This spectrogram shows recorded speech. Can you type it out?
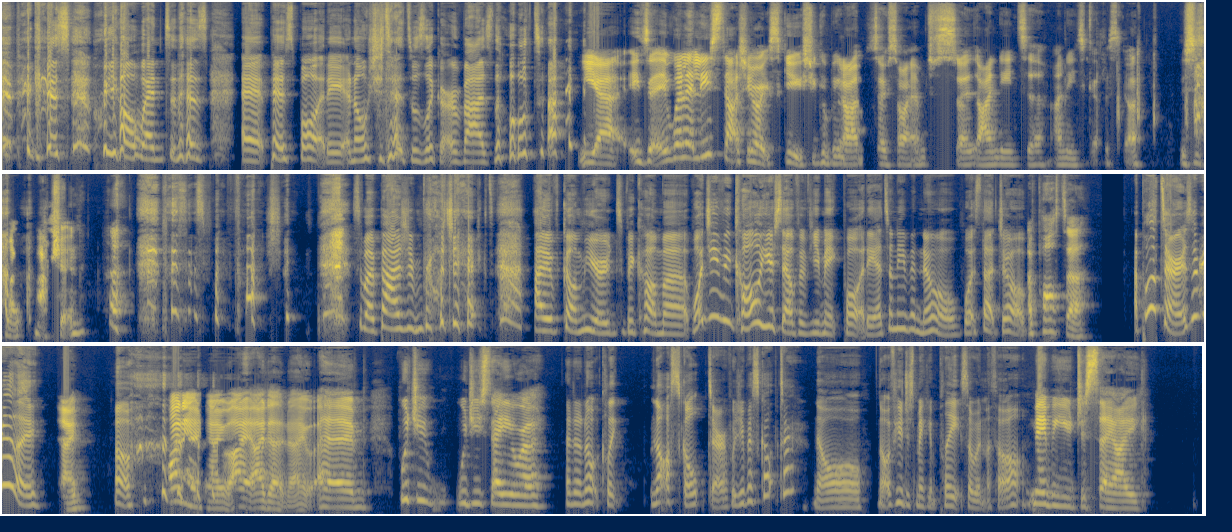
because we all went to this uh, piss pottery and all she did was look at her vase the whole time. yeah. It's, well, at least that's your excuse. You could be like, I'm so sorry. I'm just so, I need to, I need to get this guy. This is my passion. this is my passion. It's my passion project. I have come here to become a. What do you even call yourself if you make pottery? I don't even know. What's that job? A potter. A potter? Is it really? No. Oh, I don't know. I, I don't know. Um, would you would you say you're a I don't know. Like, not a sculptor. Would you be a sculptor? No, not if you're just making plates. I wouldn't have thought. maybe you just say I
